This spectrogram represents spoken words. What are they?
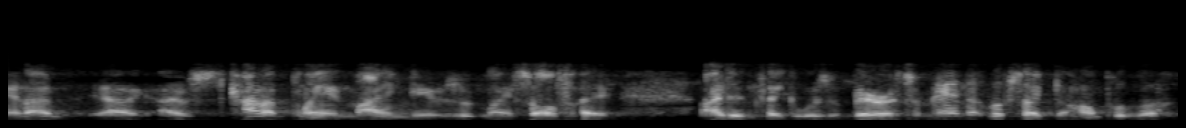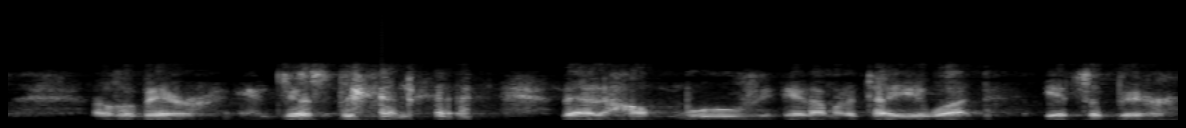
And I'm, I, I was kind of playing mind games with myself. I, I didn't think it was a bear. I said, man, that looks like the hump of a, of a bear. And just then, that hump moved, and I'm going to tell you what, it's a bear.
